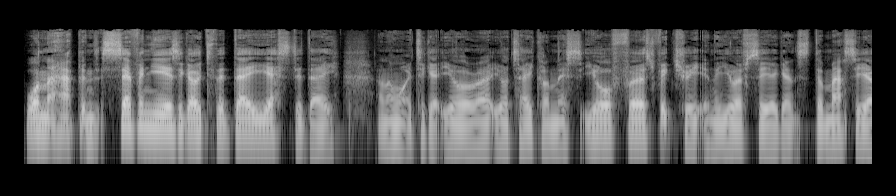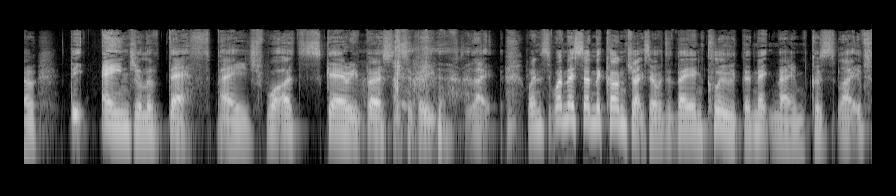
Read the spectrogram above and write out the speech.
one that happened seven years ago to the day yesterday, and I wanted to get your uh, your take on this. Your first victory in the UFC against Damacio. The Angel of Death, Page. What a scary person to be. like when when they send the contracts over, did they include the nickname? Because like if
